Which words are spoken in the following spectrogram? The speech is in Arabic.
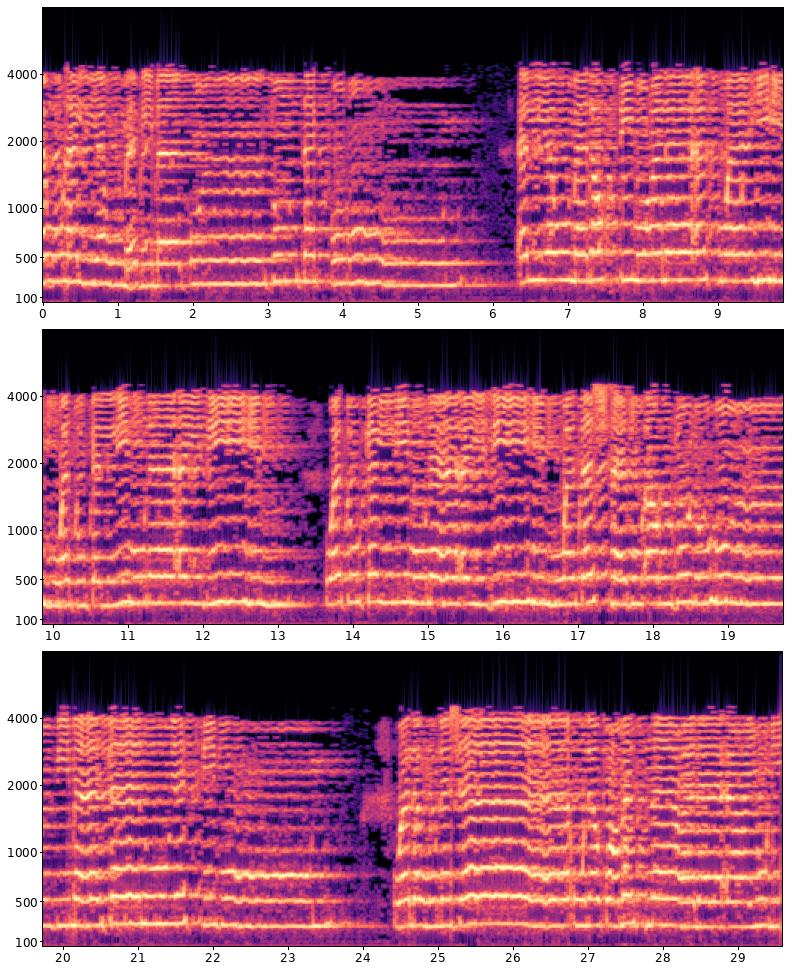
اصلوها اليوم بما كنتم تكفرون اليوم نختم على أفواههم وتكلمنا أيديهم وتكلمنا أيديهم وتشهد أرجلهم بما كانوا يكسبون ولو نشاء لطمسنا على أعينهم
